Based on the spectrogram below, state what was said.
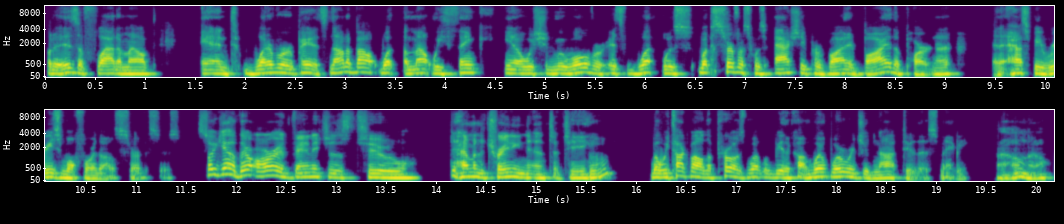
but it is a flat amount. And whatever we're paid, it's not about what amount we think, you know, we should move over. It's what was what service was actually provided by the partner. And it has to be reasonable for those services. So yeah, there are advantages to having a trading entity. Mm-hmm. But we talk about all the pros. What would be the con? Where, where would you not do this? Maybe I don't know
